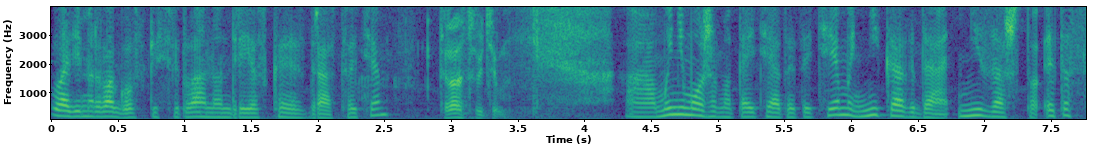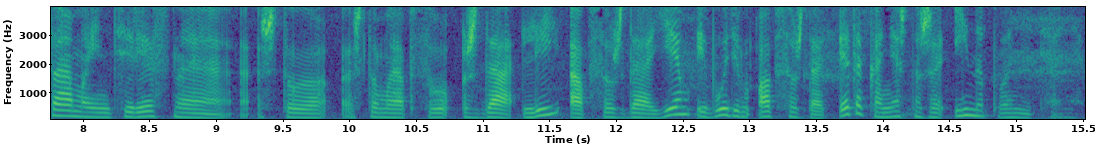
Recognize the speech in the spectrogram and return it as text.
Владимир Логовский, Светлана Андреевская. Здравствуйте. Здравствуйте. А, Мы не можем отойти от этой темы никогда, ни за что. Это самое интересное, что, что мы обсуждали, обсуждаем и будем обсуждать. Это, конечно же, инопланетяне.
